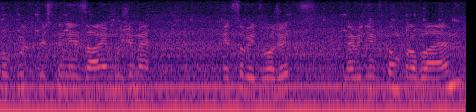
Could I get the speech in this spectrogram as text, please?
pokud byste měli zájem, můžeme něco vytvořit. Nevidím v tom problém.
